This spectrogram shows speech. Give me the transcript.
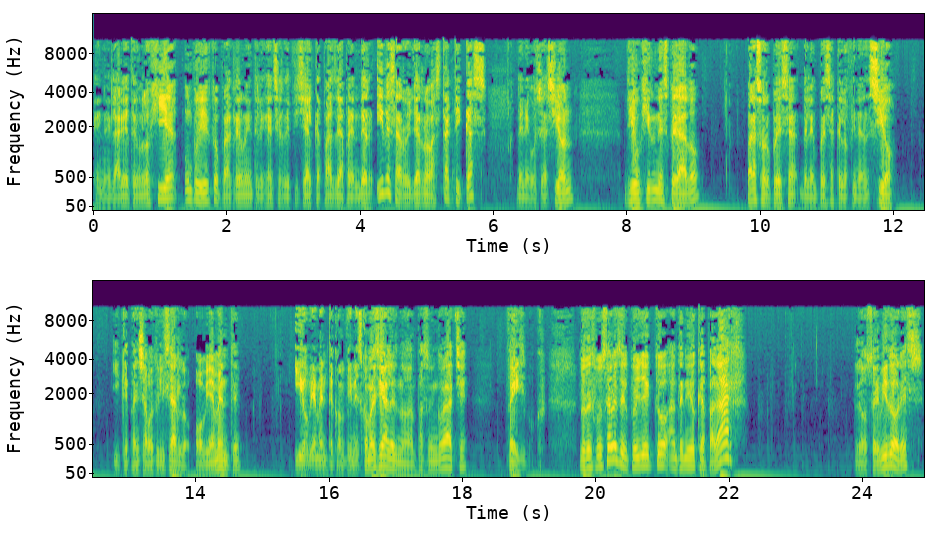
en el área de tecnología, un proyecto para crear una inteligencia artificial capaz de aprender y desarrollar nuevas tácticas de negociación, dio un giro inesperado para sorpresa de la empresa que lo financió y que pensaba utilizarlo, obviamente, y obviamente con fines comerciales, no dan paso en Gorache, Facebook. Los responsables del proyecto han tenido que apagar los servidores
